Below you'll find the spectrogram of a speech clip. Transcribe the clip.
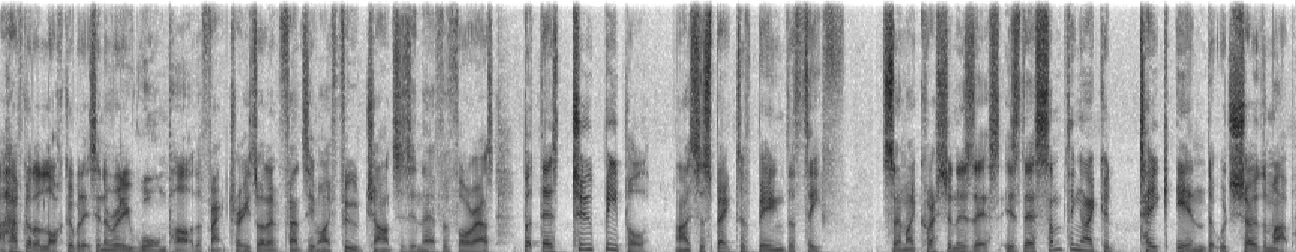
I have got a locker, but it's in a really warm part of the factory, so I don't fancy my food chances in there for four hours. But there's two people I suspect of being the thief. So my question is this Is there something I could take in that would show them up?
